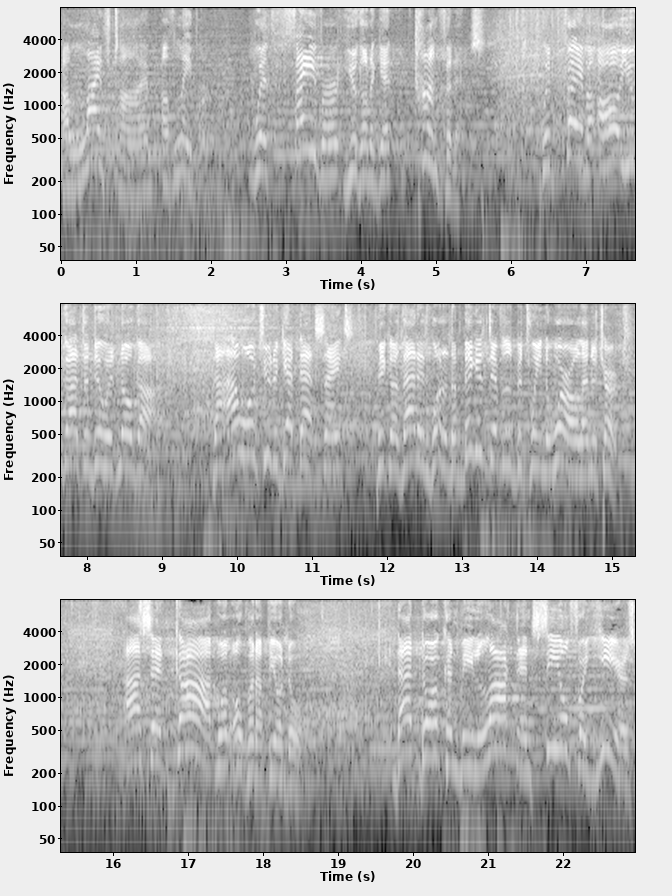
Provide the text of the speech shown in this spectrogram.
a lifetime of labor. With favor, you're going to get confidence. With favor, all you got to do is know God. Now, I want you to get that, saints, because that is one of the biggest differences between the world and the church. I said, God will open up your door. That door can be locked and sealed for years,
